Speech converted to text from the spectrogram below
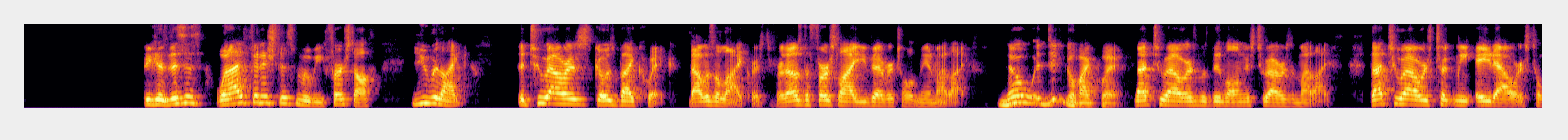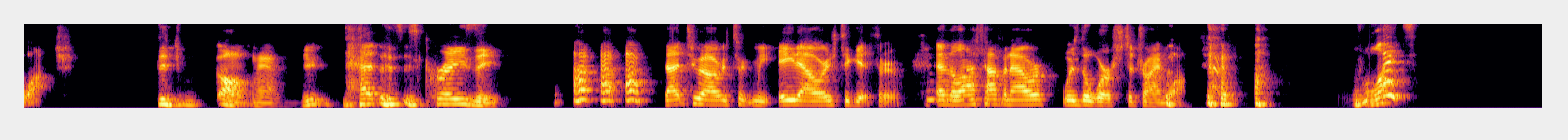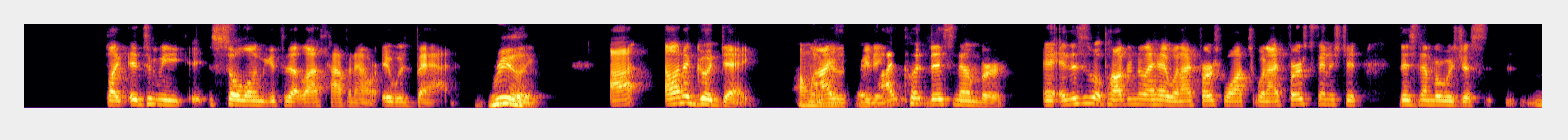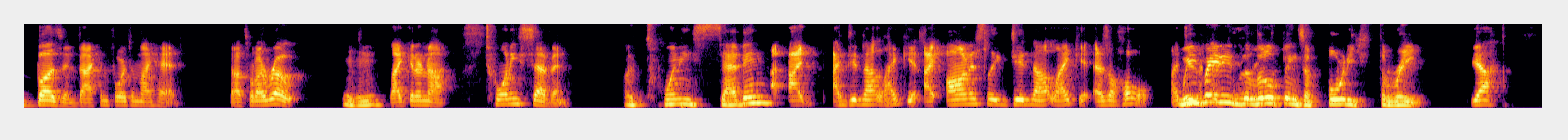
Because this is when I finished this movie, first off, you were like, the two hours goes by quick. That was a lie, Christopher. That was the first lie you've ever told me in my life. No, it did go by quick. That two hours was the longest two hours of my life. That two hours took me eight hours to watch. Did you? Oh man, you, that this is crazy. That two hours took me eight hours to get through. And the last half an hour was the worst to try and watch. what? like it took me so long to get through that last half an hour. It was bad. Really? I on a good day, I want to I, hear this rating. I put this number, and, and this is what popped into my head when I first watched, when I first finished it. This number was just buzzing back and forth in my head. That's what I wrote, mm-hmm. like it or not. 27. A 27? I, I, I did not like it. I honestly did not like it as a whole. I We rated the little things a 43. Yeah.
